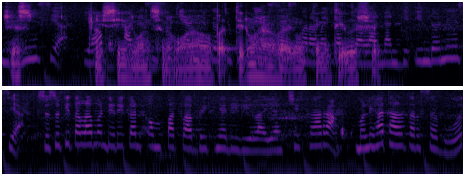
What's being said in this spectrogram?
Just you see it once in a while, but they don't have, I don't think, dealership. Suzuki telah mendirikan empat pabriknya di wilayah Cikarang. Melihat hal tersebut,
